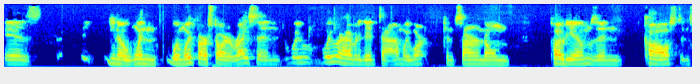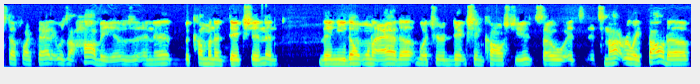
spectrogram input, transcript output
Is you know when when we first started racing, we we were having a good time. We weren't concerned on podiums and cost and stuff like that. It was a hobby. It was and it become an addiction, and then you don't want to add up what your addiction cost you. So it's it's not really thought of.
